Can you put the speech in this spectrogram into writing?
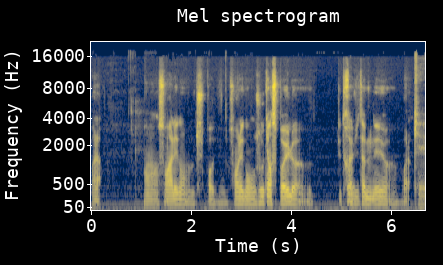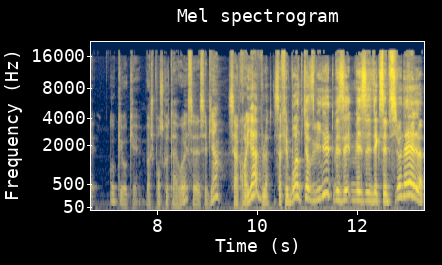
Voilà. Sans, sans aller dans je sais pas, sans aller dans aucun spoil. euh, c'est très Oh. vite amené. euh, voilà. Ok, ok, ok. Bah, je pense que t'as. Ouais, c'est bien. C'est incroyable. Ça fait moins de 15 minutes, mais c'est mais c'est exceptionnel.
